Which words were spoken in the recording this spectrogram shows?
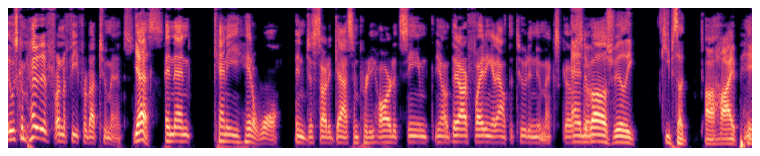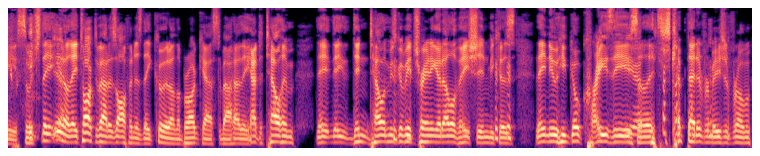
it was competitive on the feet for about two minutes, Yes, and then Kenney hit a wall and just started gassing pretty hard. It seemed, you know, they are fighting at altitude in New Mexico. and so- Dvalishvili keeps a a high pace, which they you know they talked about as often as they could on the broadcast about how they had to tell him they they didn't tell him he was going to be training at elevation because they knew he'd go crazy, so they just kept that information from him.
